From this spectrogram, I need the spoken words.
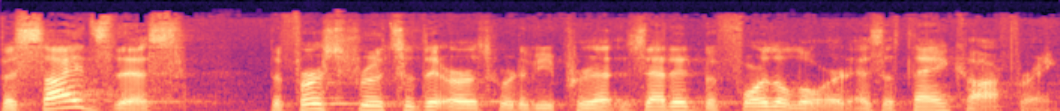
Besides this, the first fruits of the earth were to be presented before the Lord as a thank offering.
